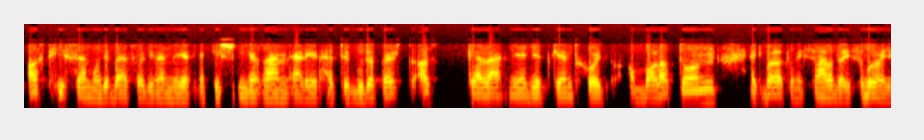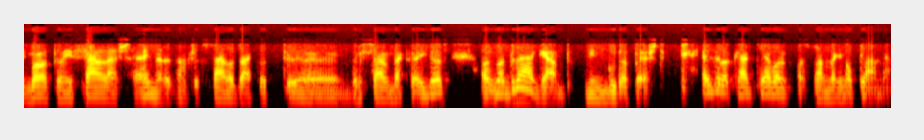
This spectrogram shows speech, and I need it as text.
azt hiszem, hogy a belföldi vendégeknek is igazán elérhető Budapest. Azt kell látni egyébként, hogy a Balaton, egy balatoni szállodai vagy egy balatoni szálláshely, mert ez nem csak szállodákat, szállodákra igaz, az már drágább, mint Budapest. Ezzel a kártyával aztán meg no pláne.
